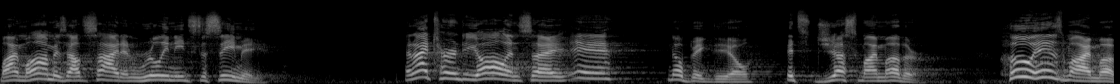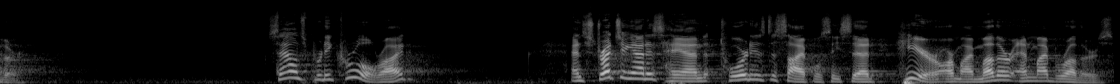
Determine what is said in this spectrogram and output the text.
my mom is outside and really needs to see me. And I turn to y'all and say, eh, no big deal. It's just my mother. Who is my mother? Sounds pretty cruel, right? And stretching out his hand toward his disciples, he said, Here are my mother and my brothers.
